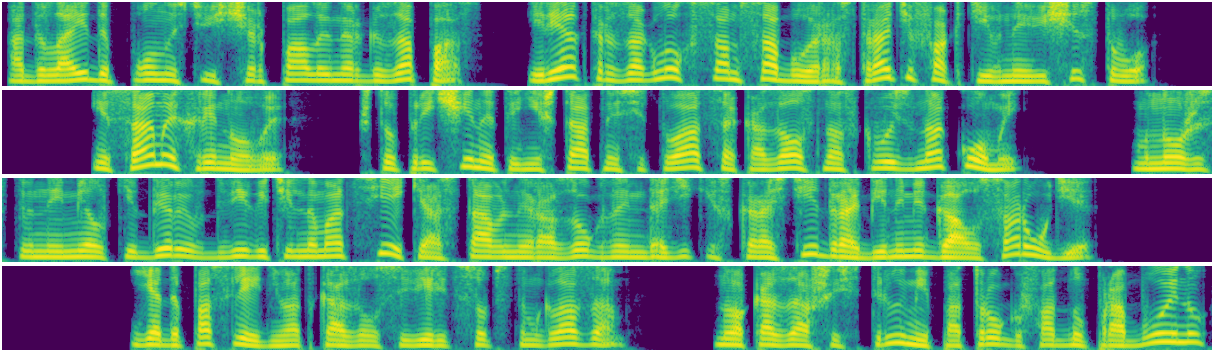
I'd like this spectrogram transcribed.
Аделаида полностью исчерпала энергозапас, и реактор заглох сам собой, растратив активное вещество. И самое хреновое, что причина этой нештатной ситуации оказалась насквозь знакомой. Множественные мелкие дыры в двигательном отсеке, оставленные разогнанными до диких скоростей дробинами гаусс-орудия. Я до последнего отказывался верить собственным глазам, но, оказавшись в трюме потрогав одну пробоину,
